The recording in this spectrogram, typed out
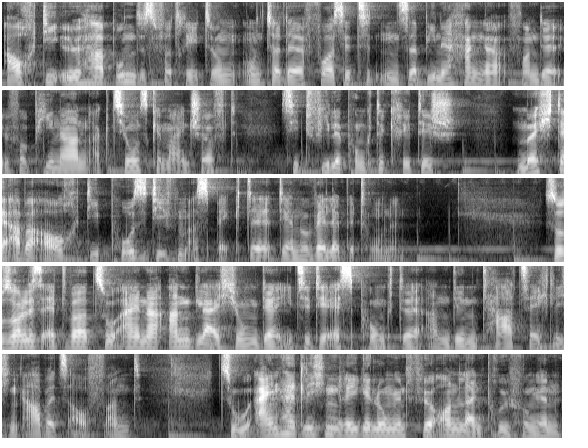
Auch die ÖH-Bundesvertretung unter der Vorsitzenden Sabine Hanger von der ÖVP-nahen Aktionsgemeinschaft sieht viele Punkte kritisch möchte aber auch die positiven Aspekte der Novelle betonen. So soll es etwa zu einer Angleichung der ICTS-Punkte an den tatsächlichen Arbeitsaufwand, zu einheitlichen Regelungen für Online-Prüfungen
